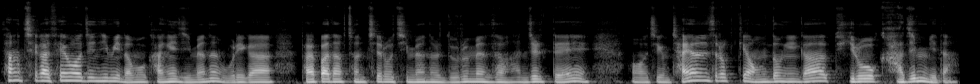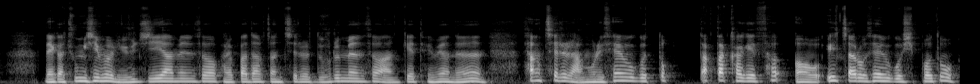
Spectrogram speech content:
상체가 세워진 힘이 너무 강해지면은 우리가 발바닥 전체로 지면을 누르면서 앉을 때 어, 지금 자연스럽게 엉덩이가 뒤로 가집니다. 내가 중심을 유지하면서 발바닥 전체를 누르면서 앉게 되면은 상체를 아무리 세우고 똑 딱딱하게 서, 어, 일자로 세우고 싶어도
